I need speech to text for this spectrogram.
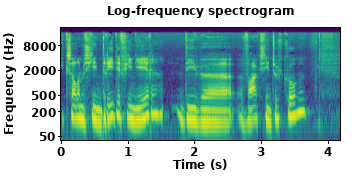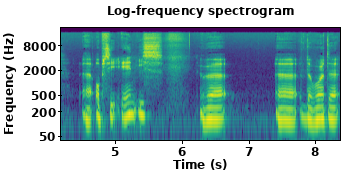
ik zal er misschien drie definiëren die we vaak zien terugkomen. Uh, optie 1 is, we, uh, er worden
